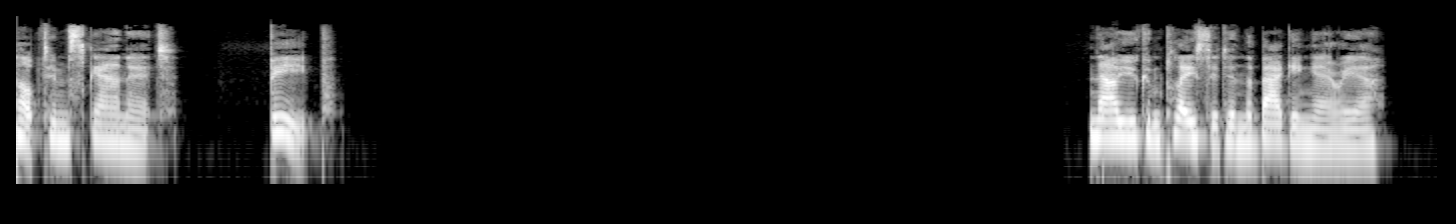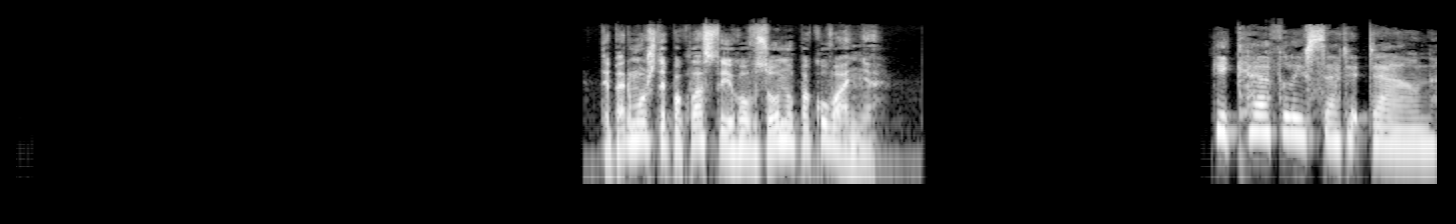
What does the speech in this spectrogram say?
helped him scan it. Beep. Now you can place it in the bagging area. Тепер можете покласти його в зону пакування. He carefully set it down.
